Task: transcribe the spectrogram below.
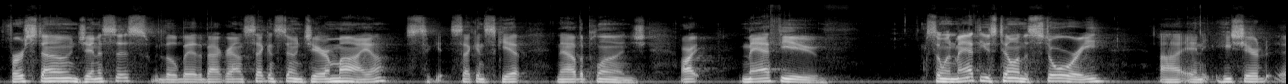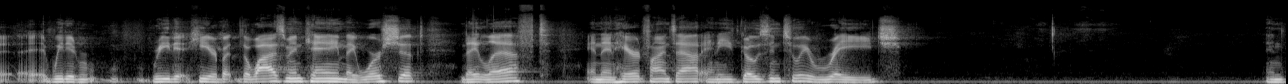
First stone, Genesis, a little bit of the background. Second stone, Jeremiah. Second skip, now the plunge. All right, Matthew. So when Matthew's telling the story, uh, and he shared, uh, we didn't read it here, but the wise men came, they worshiped, they left. And then Herod finds out and he goes into a rage. and,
